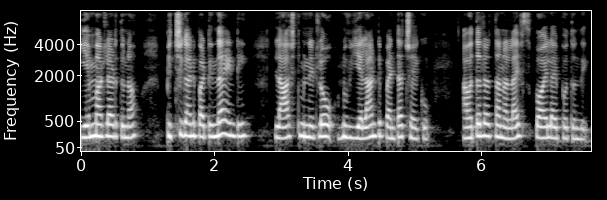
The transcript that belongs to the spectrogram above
ఏం మాట్లాడుతున్నావు? పిచ్చిగాని పట్టిందా ఏంటి? లాస్ట్ మినిట్లో నువ్వు ఎలాంటి పెంట చేయకు. అవతల తన లైఫ్ స్పాయిల్ అయిపోతుంది.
